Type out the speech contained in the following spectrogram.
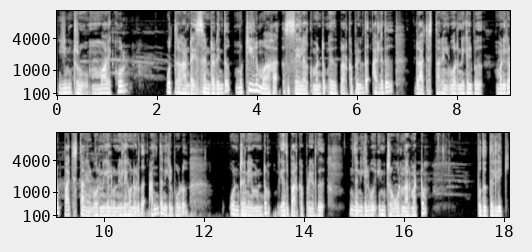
இன்று மாலைக்குள் உத்தரகாண்டை சென்றடைந்து முற்றிலுமாக செயலிழக்கும் என்றும் எதிர்பார்க்கப்படுகிறது. அல்லது ராஜஸ்தானில் ஒரு நிகழ்வு மணிகளும் பாகிஸ்தானில் ஒரு நிகழ்வு நிலை கொண்டுள்ளது. அந்த நிகழ்வோடு ஒன்றிணையும் என்றும் எதிர்பார்க்கப்படுகிறது. இந்த நிகழ்வு இன்று ஒரு நாள் மட்டும். புதுதில்லிக்கு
